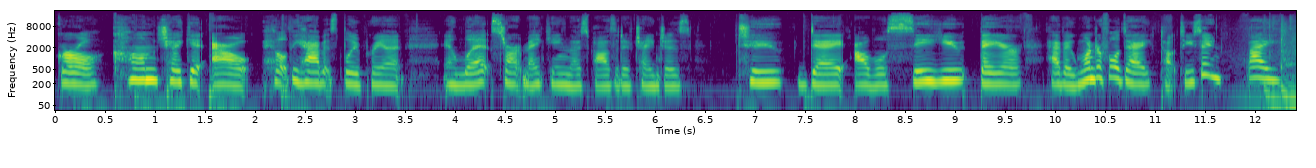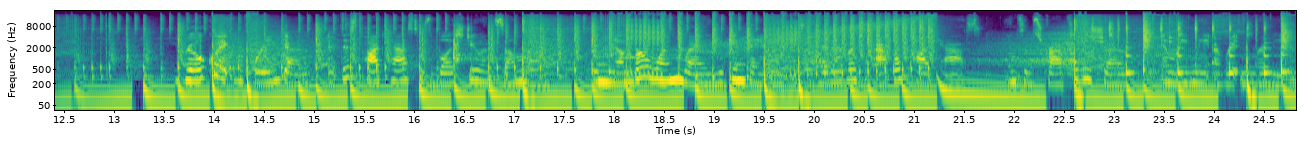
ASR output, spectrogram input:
girl, come check it out Healthy Habits Blueprint and let's start making those positive changes today. I will see you there. Have a wonderful day. Talk to you soon. Bye. Real quick before you go, if this podcast has blessed you in some way, the number one way you can thank me is to head over to Apple Podcasts and subscribe to the show and leave me a written review.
